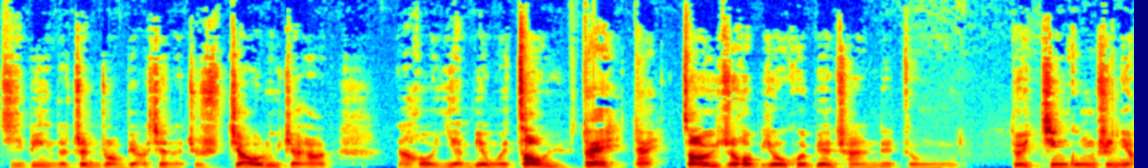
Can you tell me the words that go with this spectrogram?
疾病的症状表现呢？就是焦虑加上，然后演变为躁郁。对对，躁郁之后就会变成那种对惊弓之鸟。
